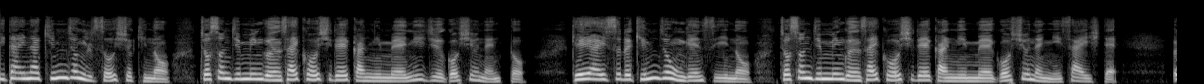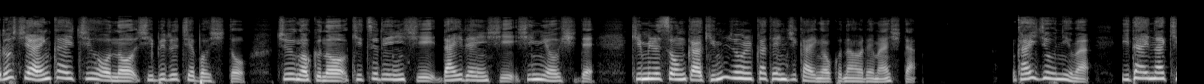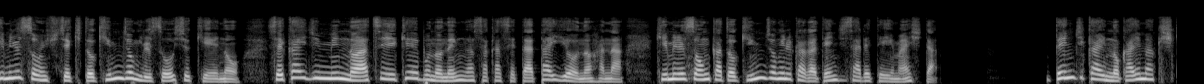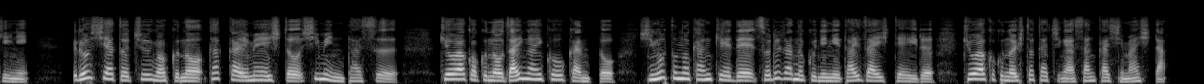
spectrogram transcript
偉大な金正日総書記の、朝鮮人民軍最高司令官任命25周年と、敬愛する金正恩元帥の、朝鮮人民軍最高司令官任命5周年に際して、ロシア沿海地方のシビルチェボ市と、中国の吉林市、大連市、新陽市で、キミルソンか金正日か展示会が行われました。会場には、偉大なキミルソン主席とキム・ジョギル総書記への世界人民の熱い警護の念が咲かせた太陽の花、キミルソン家とキム・ジョギル家が展示されていました。展示会の開幕式に、ロシアと中国の各界名士と市民多数、共和国の在外交換と仕事の関係でそれらの国に滞在している共和国の人たちが参加しました。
